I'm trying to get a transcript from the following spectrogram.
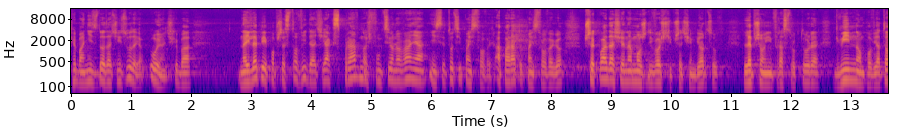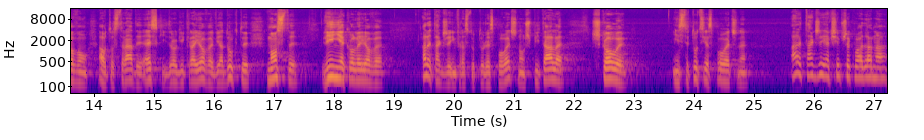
Chyba nic dodać, nic ująć. Chyba najlepiej poprzez to widać, jak sprawność funkcjonowania instytucji państwowych, aparatu państwowego przekłada się na możliwości przedsiębiorców, lepszą infrastrukturę gminną, powiatową, autostrady, eski, drogi krajowe, wiadukty, mosty, linie kolejowe, ale także infrastrukturę społeczną, szpitale, szkoły, instytucje społeczne, ale także jak się przekłada na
